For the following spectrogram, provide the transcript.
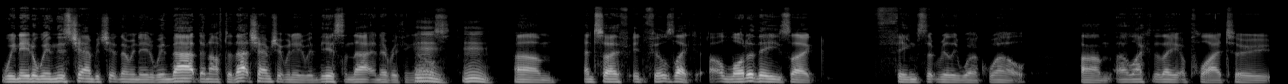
we need to win this championship, then we need to win that, then after that championship, we need to win this and that and everything else. Mm, mm. Um, and so it feels like a lot of these like things that really work well, um, I like that they apply to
